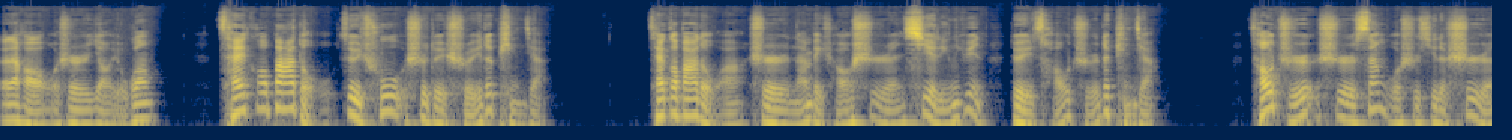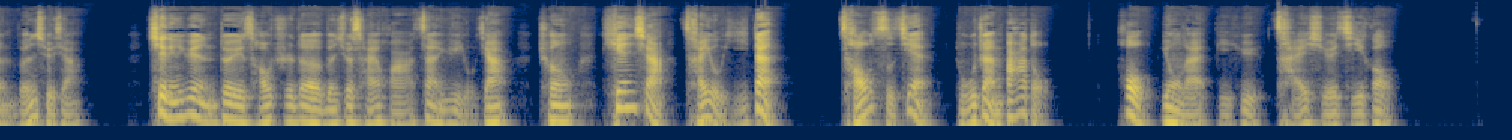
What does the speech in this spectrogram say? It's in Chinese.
大家好，我是耀有光。才高八斗最初是对谁的评价？才高八斗啊，是南北朝诗人谢灵运对曹植的评价。曹植是三国时期的诗人、文学家。谢灵运对曹植的文学才华赞誉有加，称天下才有一旦。曹子建独占八斗，后用来比喻才学极高。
